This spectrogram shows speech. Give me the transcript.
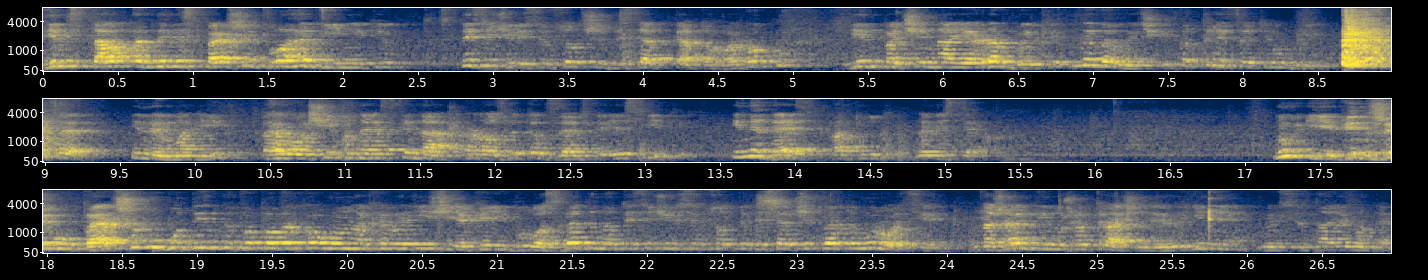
Він став одним із перших благодійників. З 1865 року він починає робити невеличкі по 30 рублів. Це і немалі гроші внески на розвиток земської освіти. І не десь, а тут, на місцях. Ну і він жив у першому будинку двоповерховому на Криворіжжі, який було зведено в 1854 році. На жаль, він уже втрачений руїни, ми всі знаємо де.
